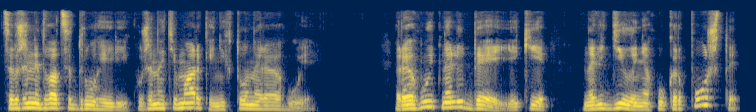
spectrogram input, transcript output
Це вже не 22-й рік. Уже на ті марки ніхто не реагує. Реагують на людей, які на відділеннях Укрпошти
